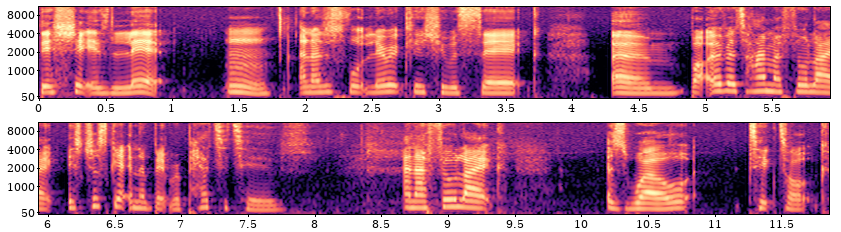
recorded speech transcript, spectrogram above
this shit is lit. Mm. And I just thought lyrically she was sick. Um, but over time, I feel like it's just getting a bit repetitive. And I feel like, as well, TikTok,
